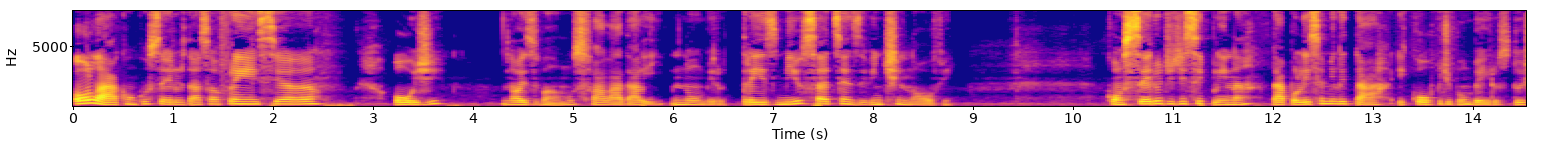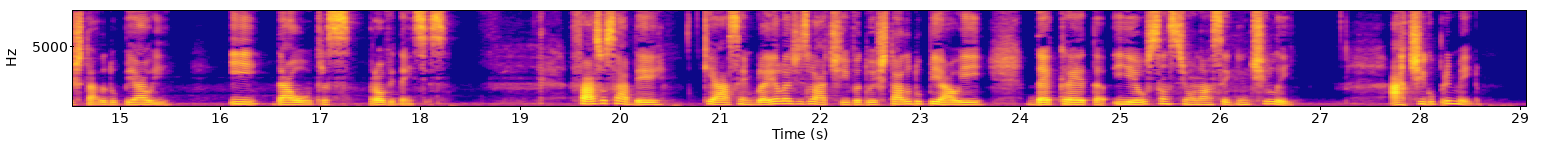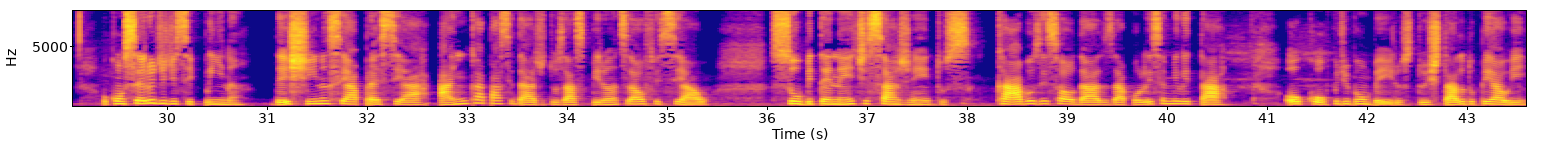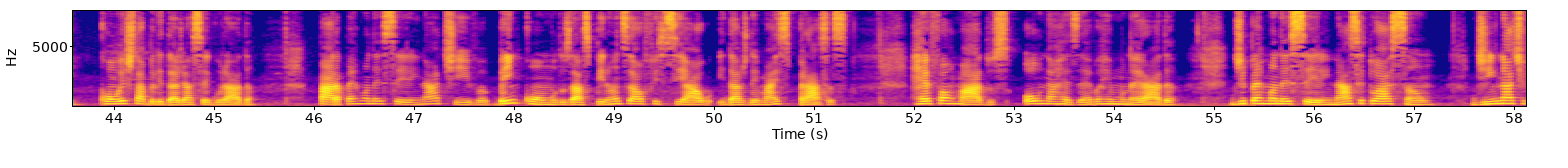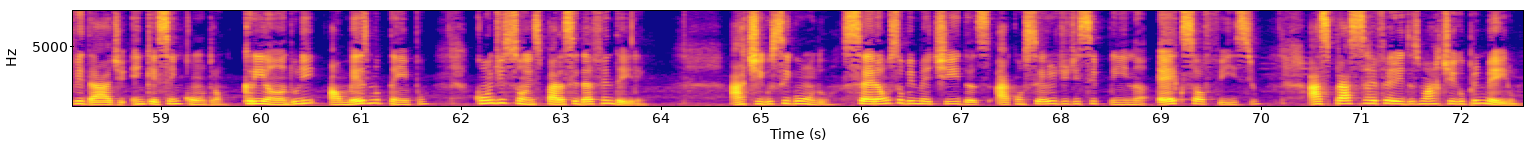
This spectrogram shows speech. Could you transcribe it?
Olá, concurseiros da sofrência! Hoje nós vamos falar da lei número 3729, Conselho de Disciplina da Polícia Militar e Corpo de Bombeiros do Estado do Piauí e da outras providências. Faço saber que a Assembleia Legislativa do Estado do Piauí decreta e eu sanciono a seguinte lei. Artigo 1 o Conselho de Disciplina destina-se a apreciar a incapacidade dos aspirantes a oficial, subtenentes, sargentos, cabos e soldados da Polícia Militar ou Corpo de Bombeiros do Estado do Piauí, com estabilidade assegurada, para permanecerem na ativa, bem como dos aspirantes a oficial e das demais praças, reformados ou na reserva remunerada, de permanecerem na situação de inatividade em que se encontram, criando-lhe, ao mesmo tempo, condições para se defenderem. Artigo 2. Serão submetidas a Conselho de Disciplina ex officio as praças referidas no artigo 1.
